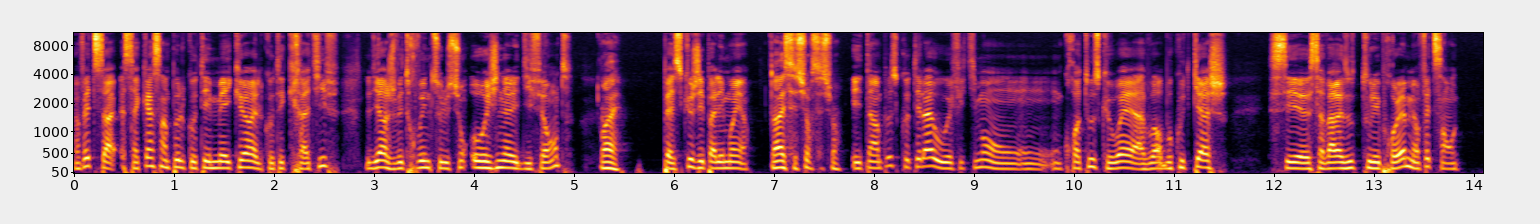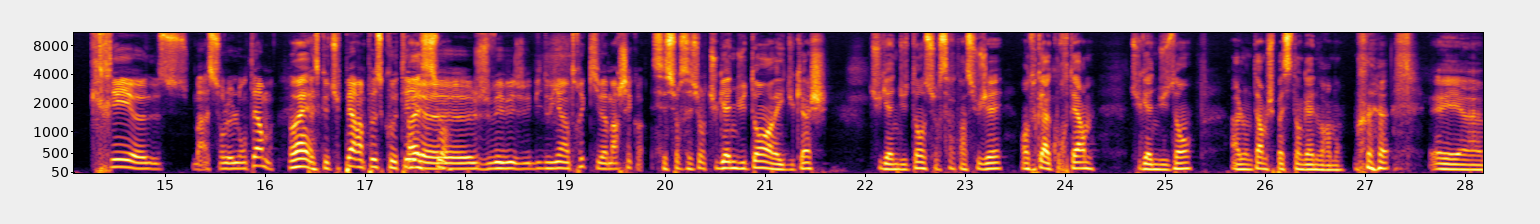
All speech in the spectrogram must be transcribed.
Et en fait, ça, ça casse un peu le côté maker et le côté créatif de dire je vais trouver une solution originale et différente Ouais. parce que j'ai pas les moyens. Ouais, c'est sûr, c'est sûr. Et t'as un peu ce côté-là où effectivement on, on croit tous que ouais, avoir beaucoup de cash, c'est euh, ça va résoudre tous les problèmes, mais en fait ça en crée euh, bah, sur le long terme Ouais. parce que tu perds un peu ce côté Ouais, euh, je vais je vais bidouiller un truc qui va marcher quoi. C'est sûr, c'est sûr. Tu gagnes du temps avec du cash. Tu gagnes du temps sur certains sujets. En tout cas, à court terme, tu gagnes du temps. À long terme, je sais pas si t'en gagnes vraiment. et euh,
